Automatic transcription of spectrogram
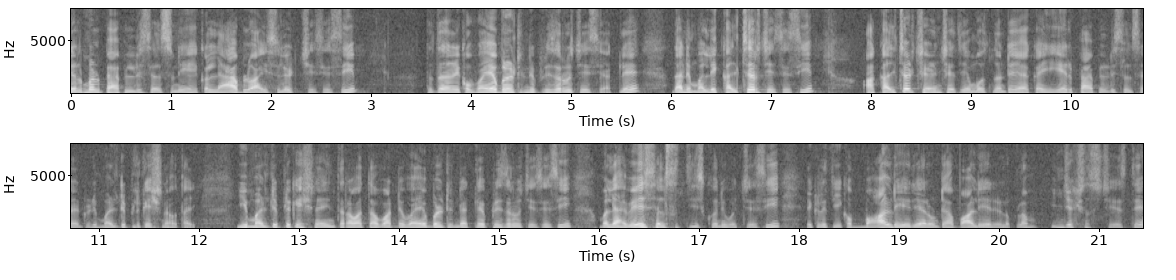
డెర్మల్ ప్యాపిలరీ సెల్స్ని యొక్క ల్యాబ్లో ఐసోలేట్ చేసేసి తర్వాత దాని యొక్క వయబిలిటీని ప్రిజర్వ్ చేసి అట్లే దాన్ని మళ్ళీ కల్చర్ చేసేసి ఆ కల్చర్ చేయడం చేత ఏమవుతుందంటే ఆ యొక్క ఎయిర్ ప్యాపిలరీ సెల్స్ అనేటువంటి మల్టిప్లికేషన్ అవుతాయి. ఈ మల్టిప్లికేషన్ అయిన తర్వాత వాటిని వయబిలిటీని అట్లే ప్రిజర్వ్ చేసేసి మళ్ళీ అవే సెల్స్ తీసుకొని వచ్చేసి ఎక్కడైతే ఇక బాల్డ్ ఏరియాలు ఉంటే ఆ బాల్డ్ ఏరియా లోపల ఇంజెక్షన్స్ చేస్తే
